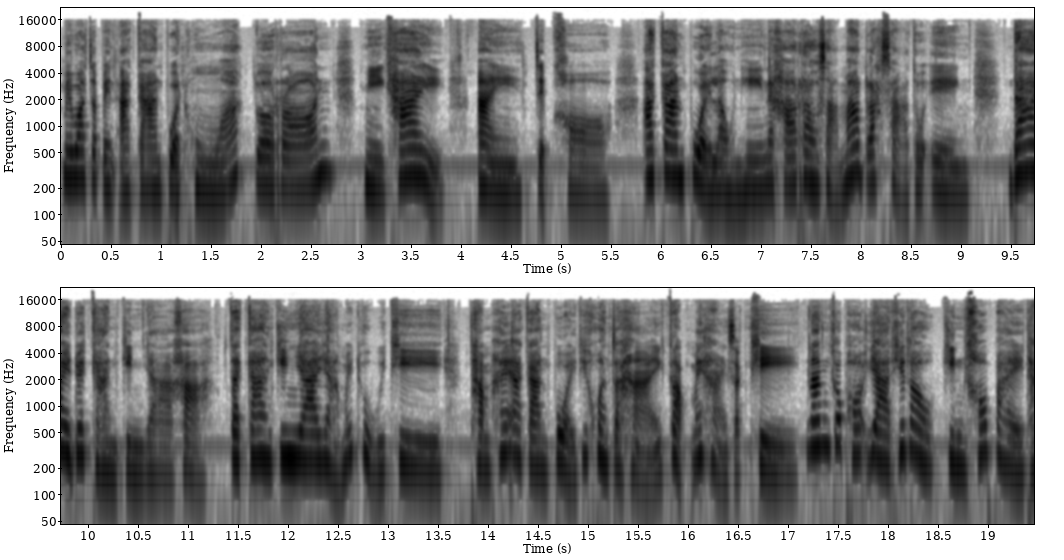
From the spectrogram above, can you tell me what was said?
ไม่ว่าจะเป็นอาการปวดหัว ตัวร้อน มีไข้ ไอ เจ็บคอ อาการป่วยเหล่านี้นะคะ เราสามารถรักษาตัวเอง ได้ด้วยการกินยาค่ะ แต่การกินยาอย่างไม่ถูกวิธีทำให้อาการป่วยที่ควรจะหายกลับไม่หายสักที นั่นก็เพราะยาที่เรากินเข้าไปท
